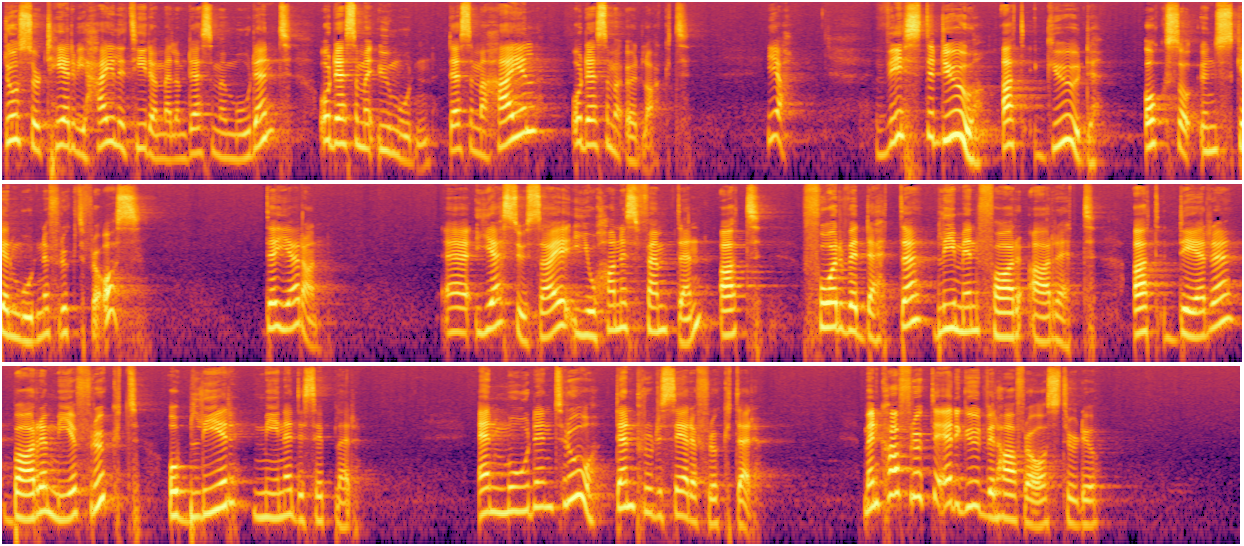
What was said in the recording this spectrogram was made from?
da sorterer vi hele tida mellom det som er modent, og det som er umoden. Det som er heil, og det som er ødelagt. Ja. Visste du at Gud også ønsker modne frukt fra oss? Det gjør han. Eh, Jesus sier i Johannes 15 at for ved dette blir min far æret, at dere bare mye frukt og blir mine disipler. En moden tro, den produserer frukter. Men hva frukter er det Gud vil ha fra oss, tror du?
